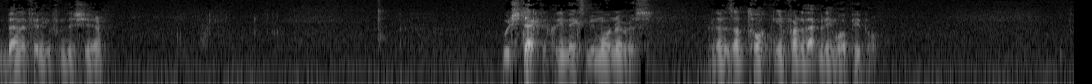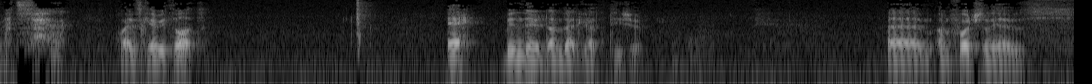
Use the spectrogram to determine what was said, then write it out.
benefiting from this year, which technically makes me more nervous. And as I'm talking in front of that many more people. That's quite a scary thought. Eh, been there, done that, got the t-shirt. Um, unfortunately, I was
